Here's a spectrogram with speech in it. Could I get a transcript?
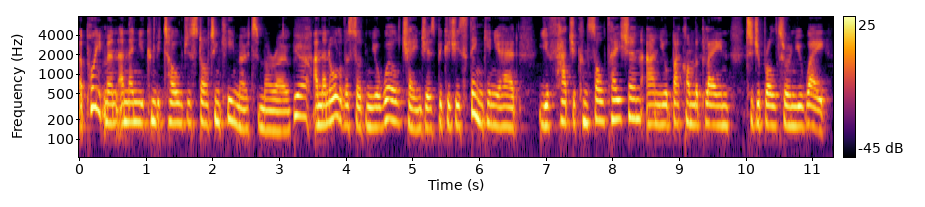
appointment and then you can be told you're starting chemo tomorrow yeah. and then all of a sudden your world changes because you think in your head you've had your consultation and you're back on the plane to Gibraltar and you wait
